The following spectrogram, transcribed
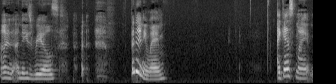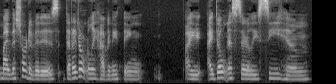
on, on these reels. but anyway, I guess my, my the short of it is that I don't really have anything. I I don't necessarily see him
